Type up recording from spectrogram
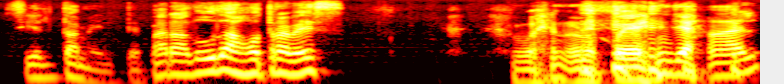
Ciertamente. Para dudas, otra vez. Bueno, nos pueden llamar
